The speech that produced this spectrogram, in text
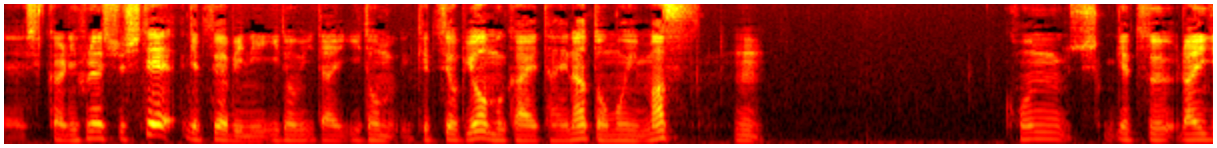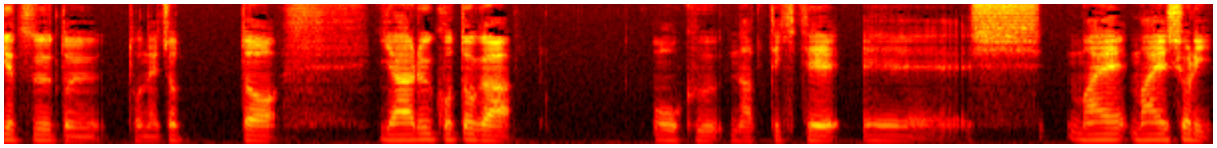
え、しっかりリフレッシュして、月曜日に挑みたい、挑む月曜日を迎えたいなと思います。うん。今月、来月というとね、ちょっと、やることが多くなってきて、えー、前、前処理、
